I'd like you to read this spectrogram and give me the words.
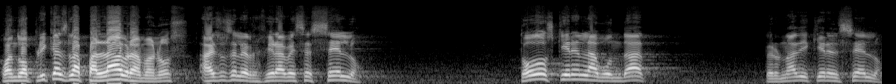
Cuando aplicas la palabra, hermanos, a eso se le refiere a veces celo. Todos quieren la bondad, pero nadie quiere el celo.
